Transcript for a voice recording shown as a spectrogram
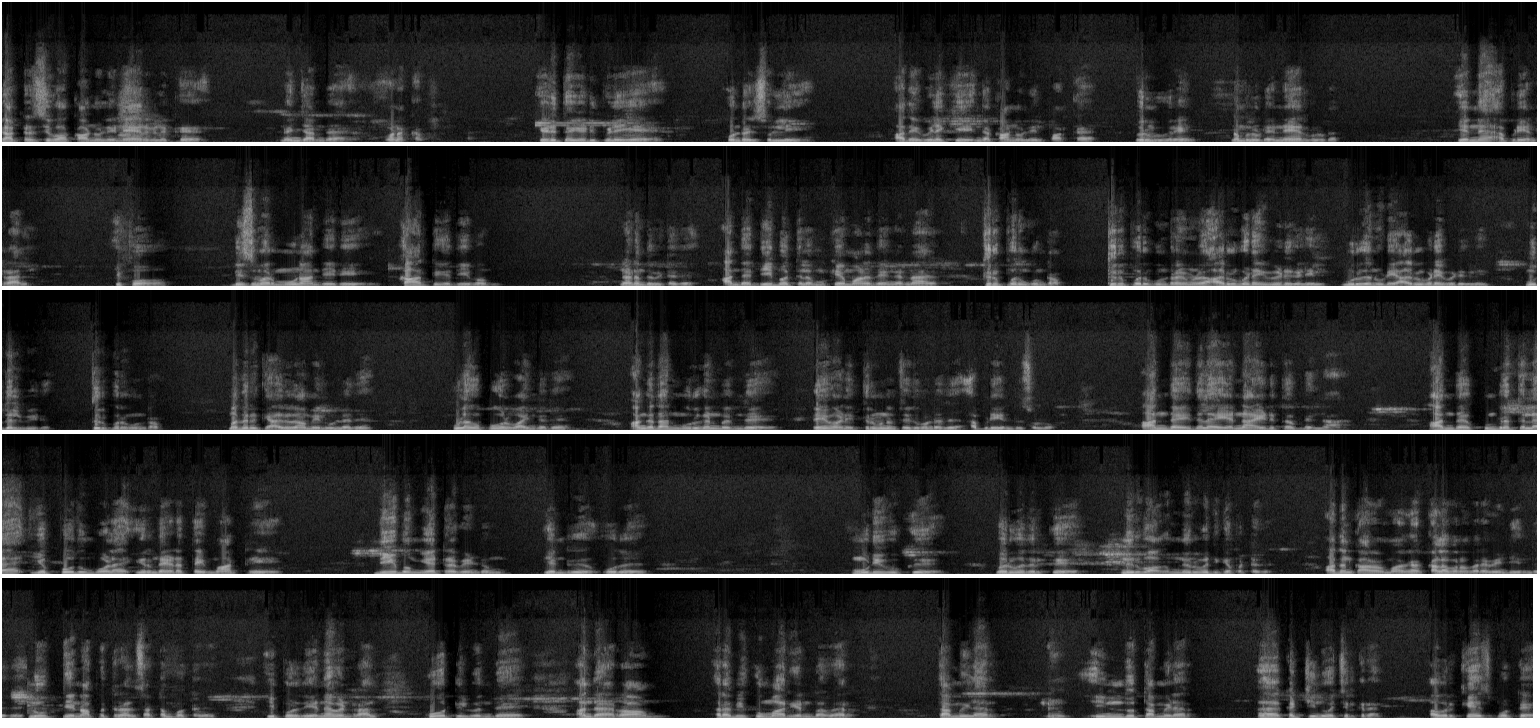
Doctor Siva காணொலி நேயர்களுக்கு நெஞ்சார்ந்த வணக்கம். எடுத்த எடுப்பிலேயே ஒன்றை சொல்லி அதை விளக்கி இந்த காணொலியில் பார்க்க விரும்புகிறேன் நம்மளுடைய நேயர்களுடன். என்ன அப்படி என்றால் இப்போ டிசம்பர் மூணாம் தேதி கார்த்திகை தீபம் நடந்துவிட்டது. அந்த தீபத்தில் முக்கியமானது எங்கன்னா திருப்பருங்குன்றம். திருப்பரங்குன்றம் என்பது அறுபடை வீடுகளில் முருகனுடைய அறுபடை வீடுகளில் முதல் வீடு திருப்பரங்குன்றம். மதுரைக்கு அருகாமையில் உள்ளது. உலக புகழ் வாய்ந்தது. அங்கே தான் முருகன் வந்து தெய்வானை திருமணம் செய்து கொண்டது அப்படி என்று சொல்லுவோம் அந்த இதில் என்ன ஆயிடுத்து அப்படின்னா அந்த குன்றத்தில் எப்போதும் போல இருந்த இடத்தை மாற்றி தீபம் ஏற்ற வேண்டும் என்று ஒரு முடிவுக்கு வருவதற்கு நிர்வாகம் நிர்வகிக்கப்பட்டது. அதன் காரணமாக கலவரம் வர வேண்டியிருந்தது. நூற்றி நாற்பத்தி நாலு சட்டம் போட்டது. இப்பொழுது என்னவென்றால் கோர்ட்டில் வந்து அந்த ராம் ரவிக்குமார் என்பவர் தமிழர் இந்து தமிழர் கட்சின்னு வச்சிருக்கிறார். அவர் கேஸ் போட்டு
